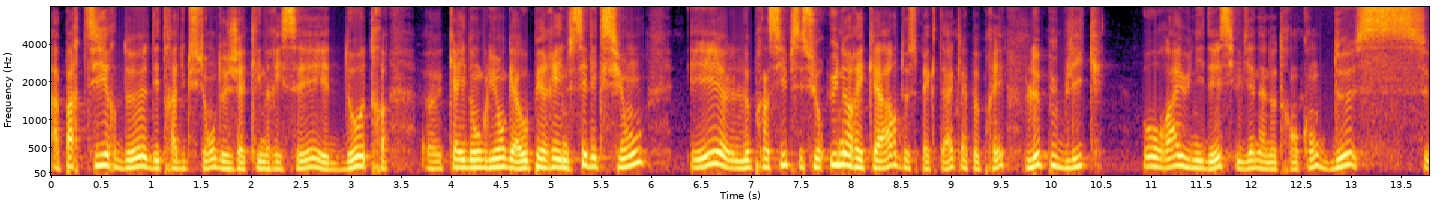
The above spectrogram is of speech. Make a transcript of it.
à partir de des traductions de Jacqueline Risset et d'autres, euh, Kai Dong Liang a opéré une sélection et euh, le principe c'est sur une heure et quart de spectacle à peu près, le public aura une idée, s'ils viennent à notre rencontre, de ce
